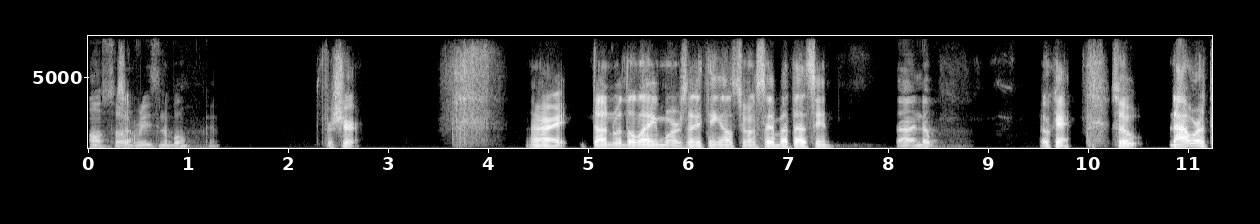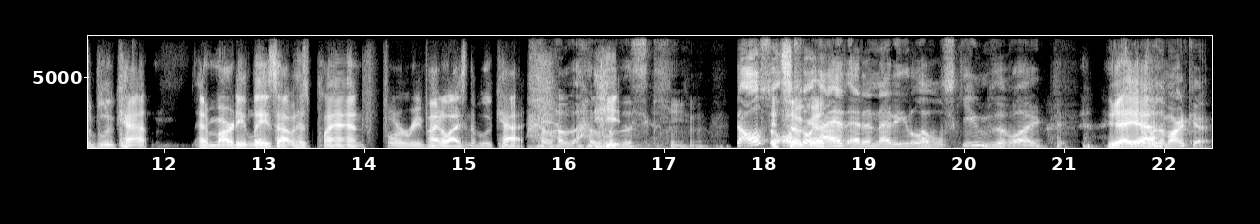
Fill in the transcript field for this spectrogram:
Also so, reasonable. Good. For sure. All right, done with the Langmores. Anything else you want to say about that scene? Uh, nope. Okay, so now we're at the Blue Cat, and Marty lays out his plan for revitalizing the Blue Cat. I love, I love he, the scheme. Also, also so add Ed and Eddy level schemes of like, yeah, yeah, the market.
